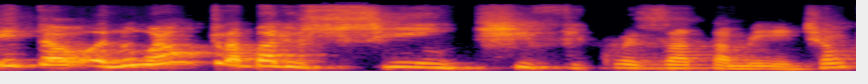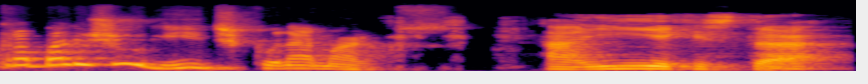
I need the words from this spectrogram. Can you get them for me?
Então, não é um trabalho científico exatamente, é um trabalho jurídico, né, Marcos? Aí é que está.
